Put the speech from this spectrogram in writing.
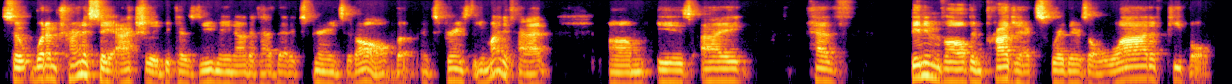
So what I'm trying to say actually, because you may not have had that experience at all, but experience that you might have had, um, is I have been involved in projects where there's a lot of people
